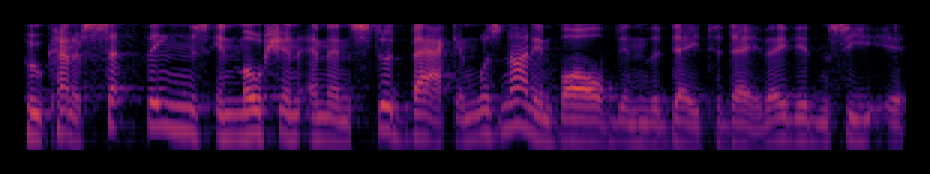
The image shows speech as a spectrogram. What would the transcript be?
who kind of set things in motion and then stood back and was not involved in the day to day. They didn't see,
